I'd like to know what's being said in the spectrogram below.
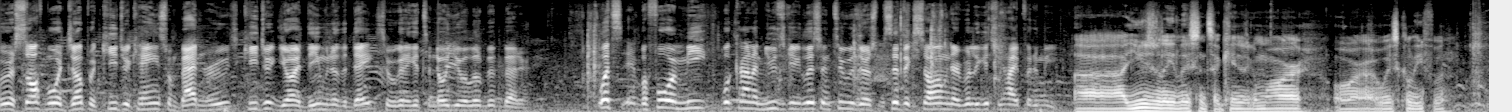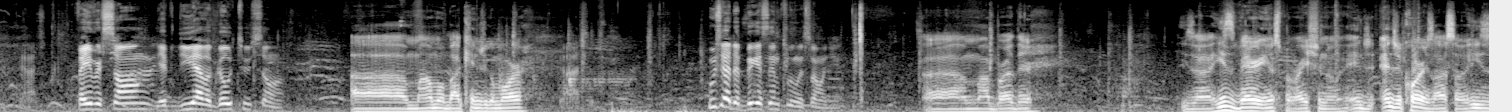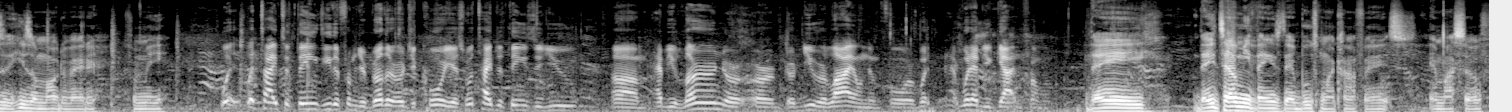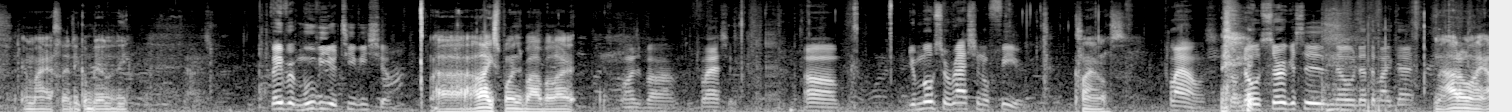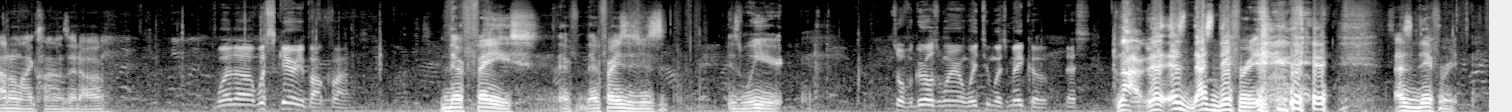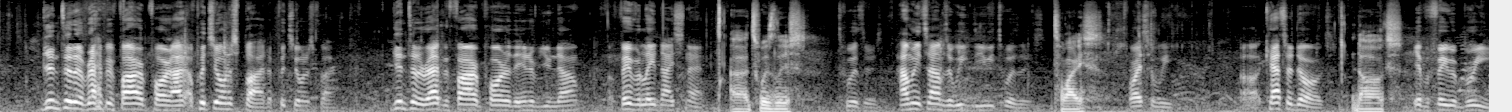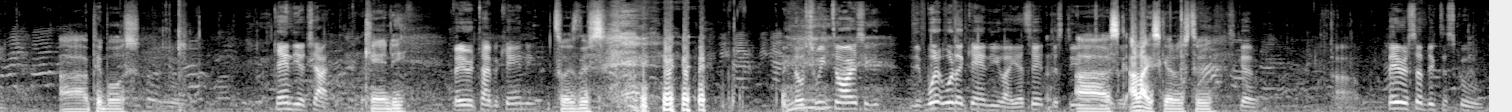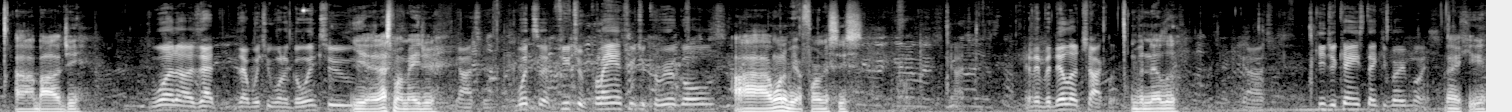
We're a sophomore jumper, Keidrick Haynes from Baton Rouge. Keidrick, you're our demon of the day, so we're gonna get to know you a little bit better. What's before a meet? What kind of music are you listening to? Is there a specific song that really gets you hyped for the meet? Uh, I usually listen to Kendrick Lamar or Wiz Khalifa. Gotcha. Favorite song? If- Do you have a go-to song? Uh, Mama by Kendrick Lamar. Gotcha. Who's had the biggest influence on you? Uh, my brother. He's uh, he's very inspirational, and, and Ja'Cory also. He's a, he's a motivator for me. What, what types of things, either from your brother or Jacorius, what types of things do you um, have you learned or, or, or do you rely on them for? What what have you gotten from them? They they tell me things that boost my confidence in myself and my athletic ability. Favorite movie or TV show? Uh, I like SpongeBob a lot. SpongeBob, classic. Um, your most irrational fear? Clowns. Clowns. So no circuses, no nothing like that. No, I don't like I don't like clowns at all. What uh, what's scary about clowns? Their face, their, their face is just is weird. So if a girl's wearing way too much makeup, that's Nah, that's, that's different. that's different. Getting to the rapid fire part, I, I put you on the spot. I put you on the spot. Getting to the rapid fire part of the interview now. Favorite late night snack? Uh, Twizzlers, Twizzlers. How many times a week do you eat Twizzlers? twice. Twice a week. Uh, cats or dogs? Dogs, You have a favorite breed? uh, pit bulls, Candy or chocolate? candy, Favorite type of candy? Twizzlers. No sweet tarts. What what other candy you like? That's it. Just uh. I like Skittles too. Let's. Uh, favorite subject in school? Uh, biology. What uh, is that? Is that what you want to go into? Yeah, that's my major. Gotcha. What's uh, future plans? Future career goals? Uh, I want to be a pharmacist. Gotcha. And then vanilla or chocolate? Vanilla. Gotcha. Kedra Keynes, thank you very much. Thank you.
